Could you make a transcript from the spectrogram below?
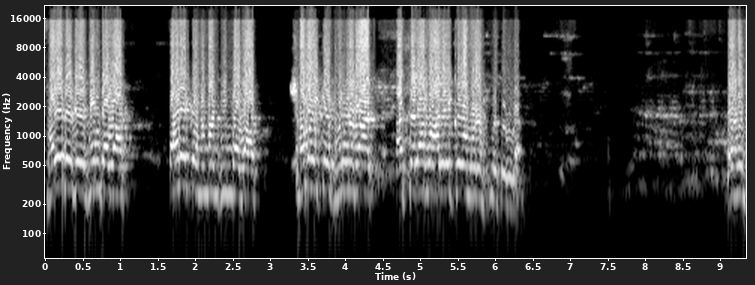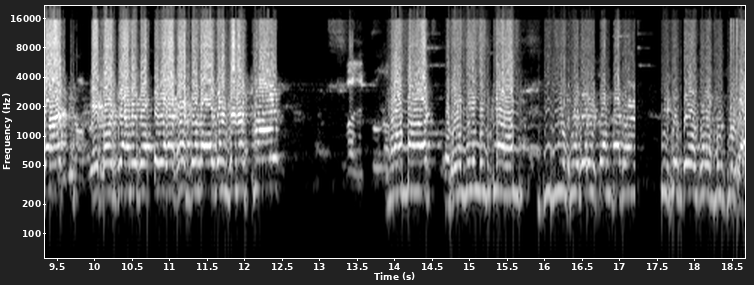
খালেদা জিন্দাবাদ। তারেক রহমান জিন্দাবাদ। সবাইকে ধন্যবাদ। আসসালামু আলাইকুম রহমতুল্লাহ। ধন্যবাদ। এ আমি বক্তব্য রাখার জন্য আহ্বান জানাচ্ছি মোহাম্মদ রবিউল ইসলাম যুগ্ম সাধারণ সম্পাদক, কৃষক ব্যবসায় বুদ্ধিরা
